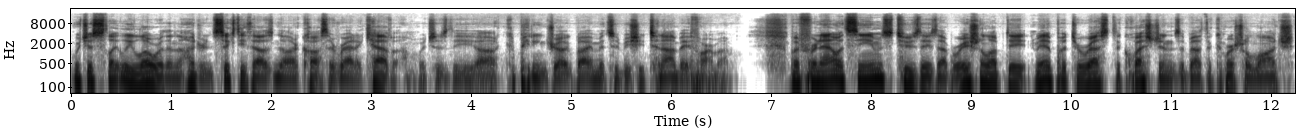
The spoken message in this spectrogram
which is slightly lower than the $160,000 cost of Radicava, which is the uh, competing drug by Mitsubishi Tanabe Pharma. But for now, it seems Tuesday's operational update may have put to rest the questions about the commercial launch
